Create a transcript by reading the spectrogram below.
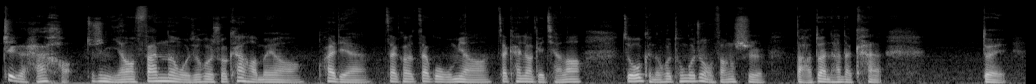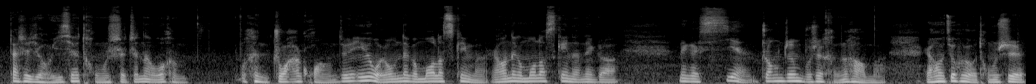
这个还好，就是你要翻呢，我就会说看好没有，快点，再快再过五秒，再看就要给钱了。就我可能会通过这种方式打断他的看。对，但是有一些同事真的我很我很抓狂，就是因为我用那个 Moleskine 嘛，然后那个 Moleskine 的那个那个线装帧不是很好嘛，然后就会有同事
